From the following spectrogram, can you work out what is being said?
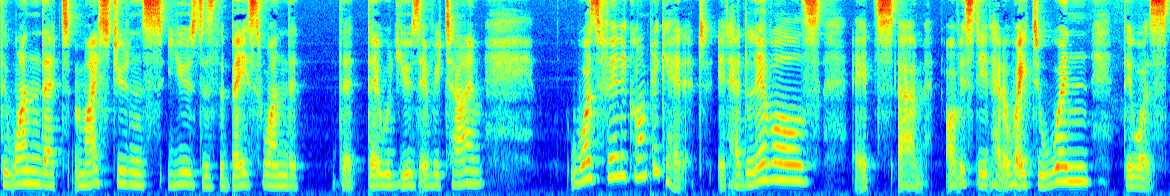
the one that my students used as the base one that, that they would use every time was fairly complicated. It had levels. It's um, obviously it had a way to win. There was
